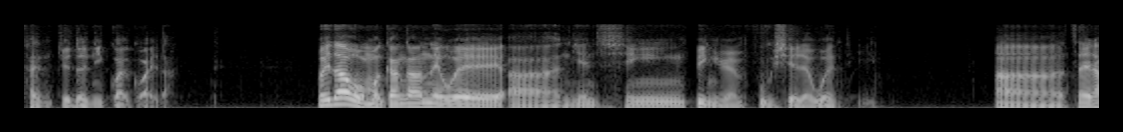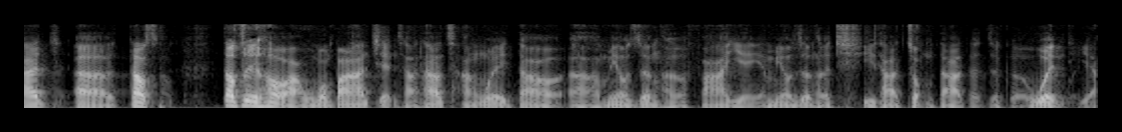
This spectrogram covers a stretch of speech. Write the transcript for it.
看觉得你怪怪的。回到我们刚刚那位啊年轻病人腹泻的问题啊，在他呃到。到最后啊，我们帮他检查他的肠胃道，呃，没有任何发炎，也没有任何其他重大的这个问题啊，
